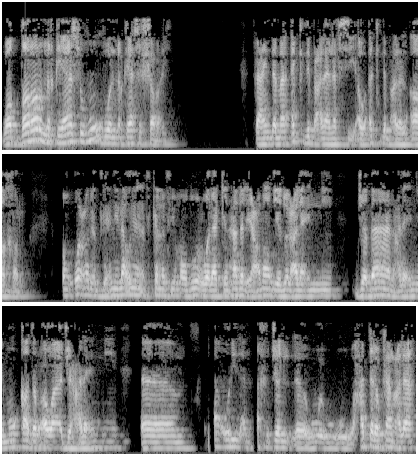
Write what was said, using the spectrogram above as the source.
والضرر مقياسه هو المقياس الشرعي. فعندما أكذب على نفسي أو أكذب على الآخر أو أعرض لأني لا أريد أن أتكلم في موضوع ولكن هذا الإعراض يدل على أني جبان على أني مو قادر أواجه على أني لا أريد أن أخجل وحتى لو كان على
